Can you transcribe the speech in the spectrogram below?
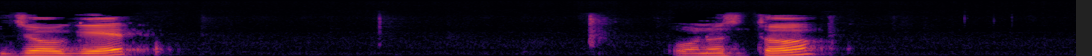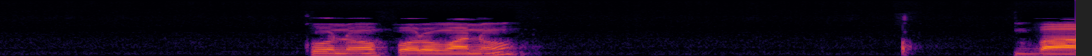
যৌগের অনুস্থ কোনো পরমাণু বা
